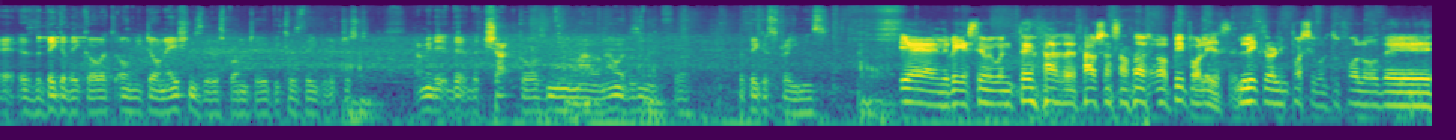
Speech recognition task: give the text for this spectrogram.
i- as the bigger they go, it's only donations they respond to because they would just. I mean, the, the, the chat goes a million mile an hour, doesn't it, for the bigger streamers? Yeah, in the biggest team when 10,000 thousands and thousands of people is literally impossible to follow the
